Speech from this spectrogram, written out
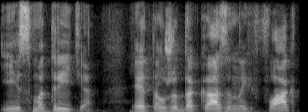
и смотрите. Это уже доказанный факт,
